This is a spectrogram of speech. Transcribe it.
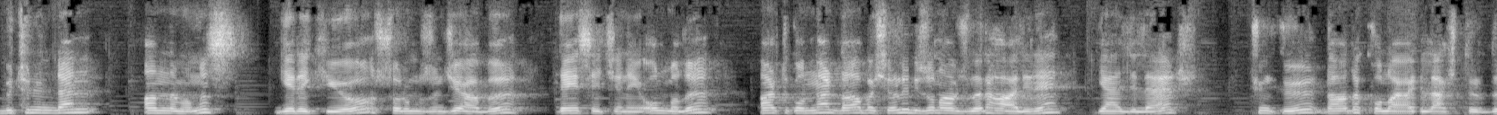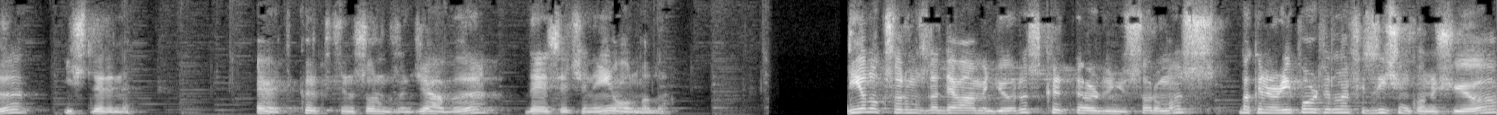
Bütününden anlamamız gerekiyor. Sorumuzun cevabı D seçeneği olmalı. Artık onlar daha başarılı bizon avcıları haline geldiler. Çünkü daha da kolaylaştırdı işlerini. Evet 43. sorumuzun cevabı D seçeneği olmalı. Diyalog sorumuzla devam ediyoruz. 44. sorumuz. Bakın reporter'la physician konuşuyor.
